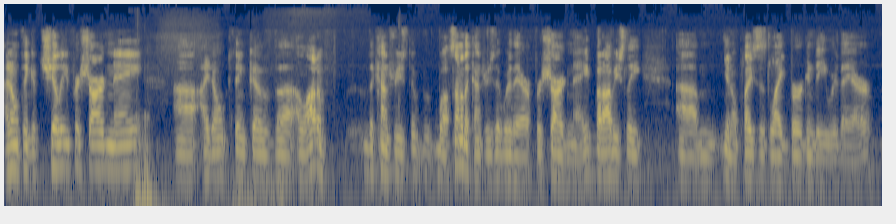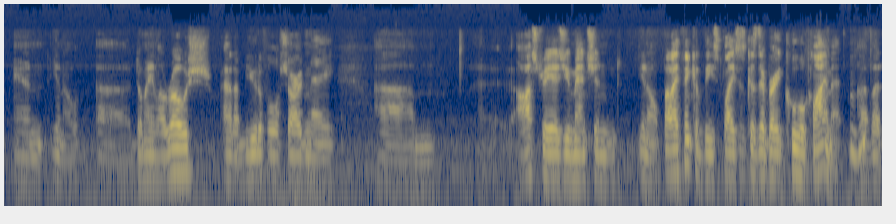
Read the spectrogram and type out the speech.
I don't think of Chile for Chardonnay. Uh, I don't think of uh, a lot of the countries that well, some of the countries that were there for Chardonnay, but obviously, um, you know, places like Burgundy were there, and you know, uh, Domaine Laroche had a beautiful Chardonnay. Um, Austria, as you mentioned, you know, but I think of these places because they're very cool climate. Mhm. Uh, but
